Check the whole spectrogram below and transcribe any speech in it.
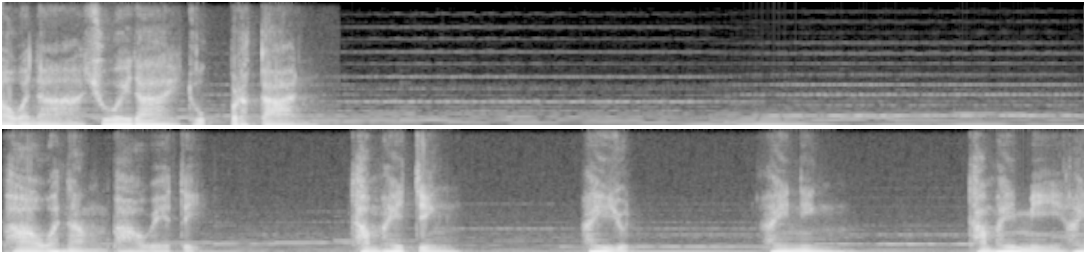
าวนาช่วยได้ทุกประการ ภาวนังภาเวติทำให้จริง ให้หยุด ให้นิ่งทำให้มีให้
